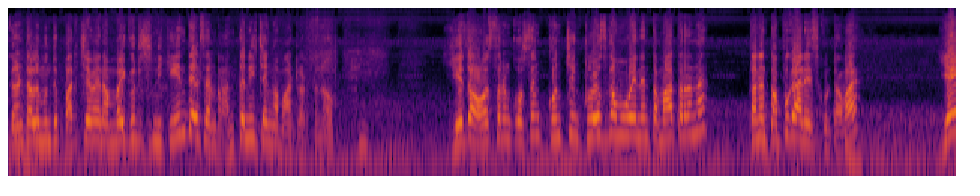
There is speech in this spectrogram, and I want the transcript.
గంటల ముందు పరిచయమైన అమ్మాయి గురించి నీకేం తెలుసు అంత నీచంగా మాట్లాడుతున్నావు. ఏదో అవసరం కోసం కొంచెం క్లోజ్గా మూవ్ అయినంత మాత్రాన తనని తప్పుగా అనేసుకుంటావా? ఏ?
